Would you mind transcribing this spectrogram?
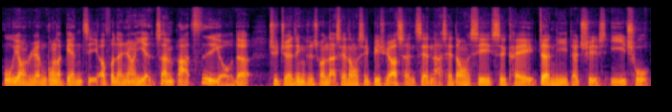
雇佣人工的编辑，而不能让演算法自由的去决定，是说哪些东西必须要呈现，哪些东西是可以任意的去移除，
